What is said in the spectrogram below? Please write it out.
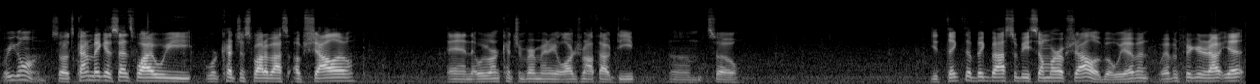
Where are you going? So it's kind of making sense why we were catching spotted bass up shallow and that we weren't catching very many largemouth out deep. Um, so you'd think the big bass would be somewhere up shallow, but we haven't we haven't figured it out yet.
